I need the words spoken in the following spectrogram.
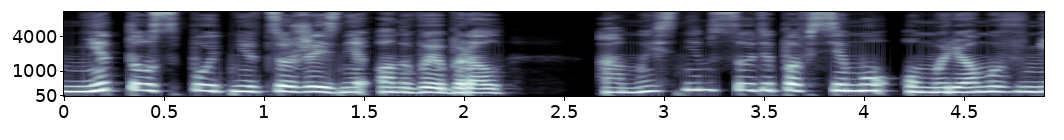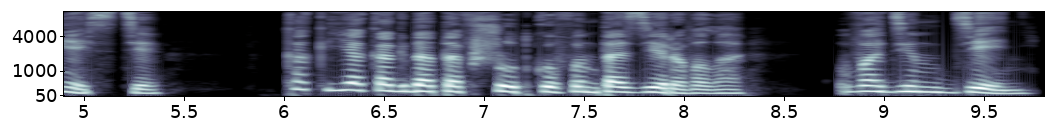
Не ту спутницу жизни он выбрал. А мы с ним, судя по всему, умрем вместе. Как я когда-то в шутку фантазировала. В один день.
